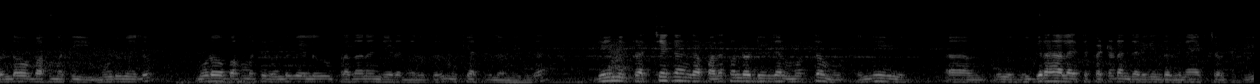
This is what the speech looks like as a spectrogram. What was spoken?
రెండవ బహుమతి మూడు వేలు మూడవ బహుమతి రెండు వేలు ప్రదానం చేయడం జరుగుతుంది ముఖ్య అతిథుల మీదుగా. దీన్ని ప్రత్యేకంగా పదకొండవ డివిజన్ మొత్తం ఎన్ని విగ్రహాలు అయితే పెట్టడం జరిగిందో వినాయక చవితికి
